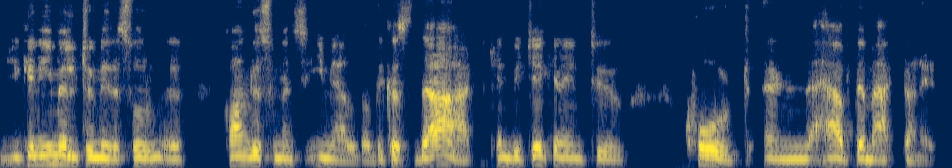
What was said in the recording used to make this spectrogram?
you can email to me the uh, congresswoman's email though, because that can be taken into court and have them act on it.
